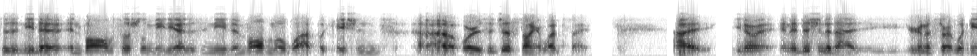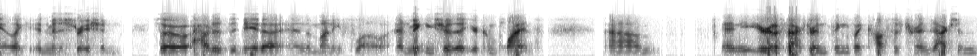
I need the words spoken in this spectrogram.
does it need to involve social media? Does it need to involve mobile applications? Uh, or is it just on your website? Uh, you know, in addition to that, you're going to start looking at like administration. So how does the data and the money flow and making sure that you're compliant. Um, and you're going to factor in things like cost of transactions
